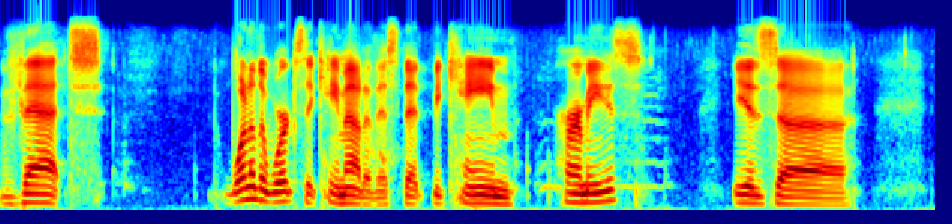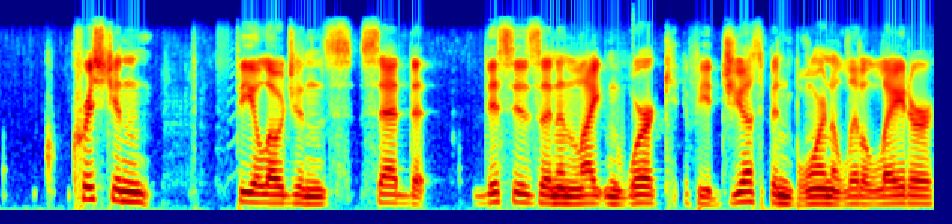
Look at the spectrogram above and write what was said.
that one of the works that came out of this that became Hermes is uh, Christian theologians said that this is an enlightened work. If he had just been born a little later,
